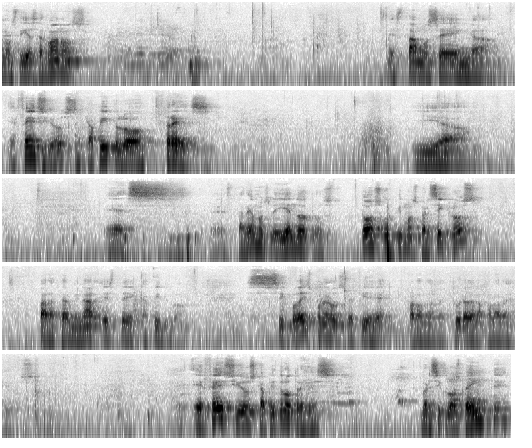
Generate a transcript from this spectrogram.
Buenos días hermanos. Estamos en uh, Efesios capítulo 3. Y uh, es, estaremos leyendo los dos últimos versículos para terminar este capítulo. Si podéis poneros de pie para la lectura de la palabra de Dios. Efesios capítulo 3, versículos 20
